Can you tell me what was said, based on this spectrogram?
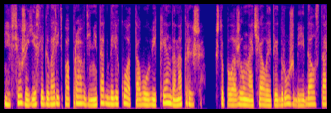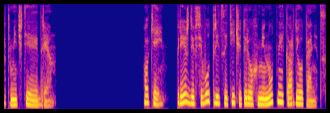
И все же, если говорить по правде, не так далеко от того уикенда на крыше, что положил начало этой дружбе и дал старт мечте Эдриан. Окей, прежде всего 34-минутный кардиотанец.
